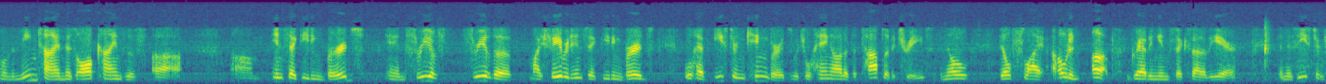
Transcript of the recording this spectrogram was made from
Well, in the meantime, there's all kinds of uh, um, insect-eating birds, and three of three of the my favorite insect-eating birds will have eastern kingbirds, which will hang out at the top of the trees, and they'll they'll fly out and up, grabbing insects out of the air. And there's eastern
